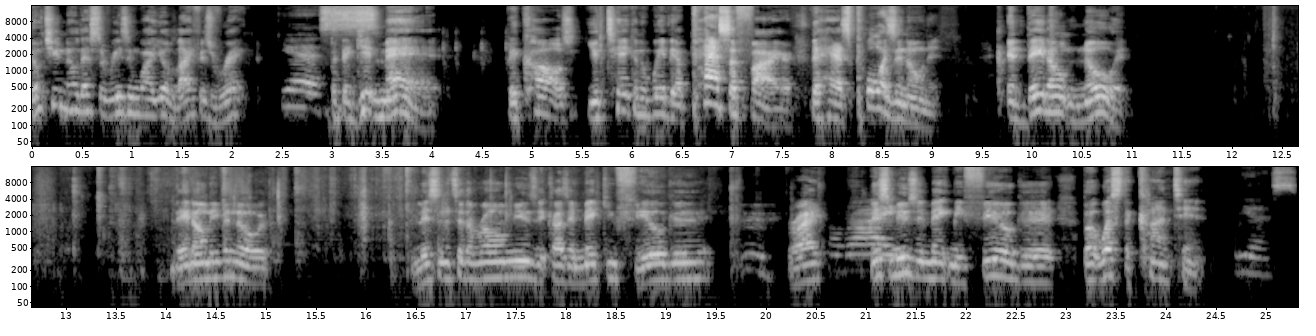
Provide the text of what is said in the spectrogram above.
Don't you know that's the reason why your life is wrecked? Yes. But they get mad because you're taking away their pacifier that has poison on it and they don't know it. They don't even know it. Listening to the wrong music because it make you feel good, mm. right? Right? This music make me feel good, but what's the content? Yes.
